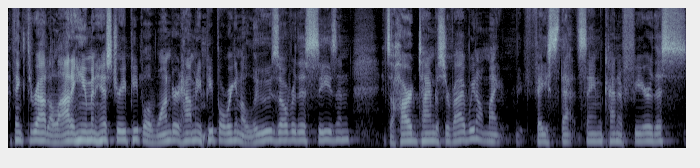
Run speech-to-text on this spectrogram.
I think throughout a lot of human history, people have wondered how many people we're going to lose over this season. It's a hard time to survive. We don't might face that same kind of fear this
